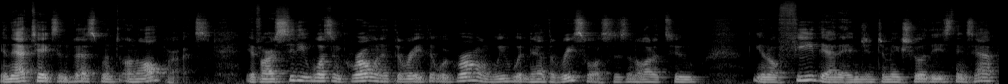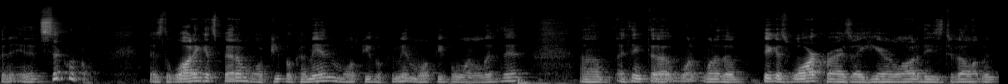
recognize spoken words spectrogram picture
And that takes investment on all parts. If our city wasn't growing at the rate that we're growing, we wouldn't have the resources in order to, you know, feed that engine to make sure these things happen. And it's cyclical. As the water gets better, more people come in, more people come in, more people want to live there. Um, I think the one, one of the biggest war cries I hear in a lot of these development,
